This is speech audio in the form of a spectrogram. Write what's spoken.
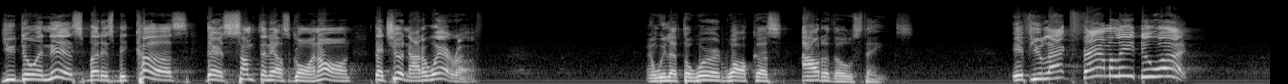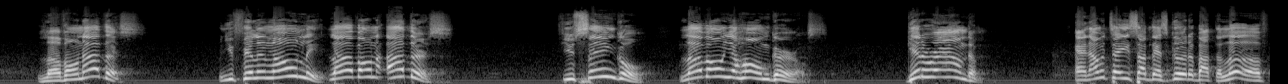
You doing this, but it's because there's something else going on that you're not aware of. And we let the word walk us out of those things. If you lack family, do what? Love on others. When you're feeling lonely, love on others. If you're single, love on your homegirls. Get around them. And I'm gonna tell you something that's good about the love.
